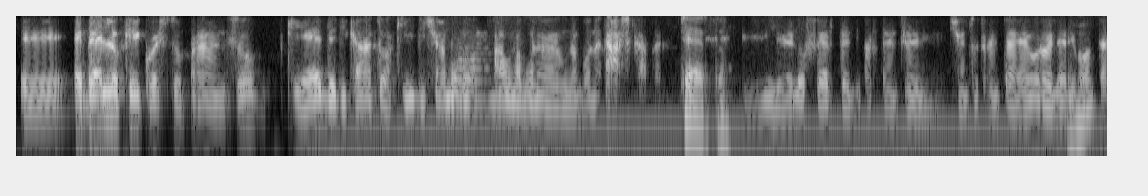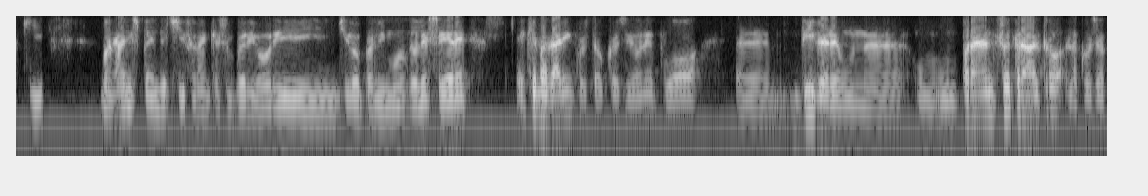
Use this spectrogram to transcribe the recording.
Eh, è bello che questo pranzo, che è dedicato a chi diciamo, ha una buona, una buona tasca, certo. l'offerta di partenza è di 130 euro ed è rivolta a chi magari spende cifre anche superiori in giro per il mondo le sere e che magari in questa occasione può eh, vivere un, un, un, pranzo, tra l'altro la cosa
